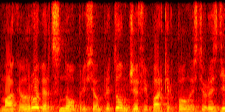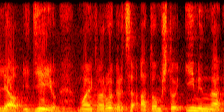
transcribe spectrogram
Майкл Робертс, но при всем при том Джеффри Паркер полностью разделял идею Майкла Робертса о том, что именно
